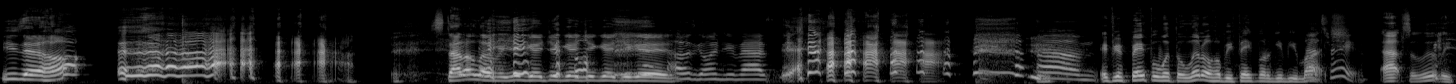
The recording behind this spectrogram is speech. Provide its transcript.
you said, huh? Start all over. You're good. You're good. You're good. You're good. I was going too fast. um, if you're faithful with the little, he'll be faithful to give you much. That's right. Absolutely.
